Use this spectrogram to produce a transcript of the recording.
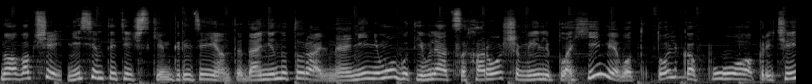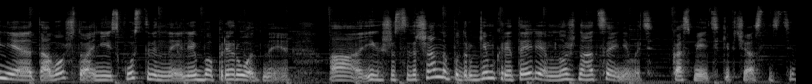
Ну а вообще не синтетические ингредиенты, да, не натуральные, они не могут являться хорошими или плохими вот только по причине того, что они искусственные либо природные. А их же совершенно по другим критериям нужно оценивать в косметике в частности.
